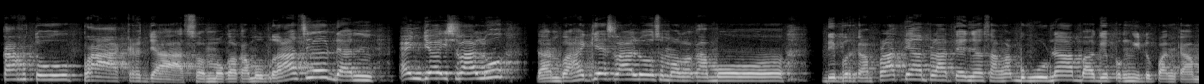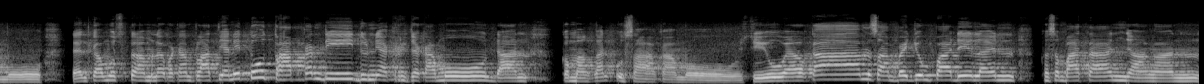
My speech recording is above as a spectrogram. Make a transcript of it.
kartu prakerja. Semoga kamu berhasil dan enjoy selalu dan bahagia selalu. Semoga kamu diberikan pelatihan-pelatihan yang sangat berguna bagi penghidupan kamu. Dan kamu setelah mendapatkan pelatihan itu terapkan di dunia kerja kamu dan kembangkan usaha kamu. See you welcome. Sampai jumpa di lain kesempatan. Jangan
